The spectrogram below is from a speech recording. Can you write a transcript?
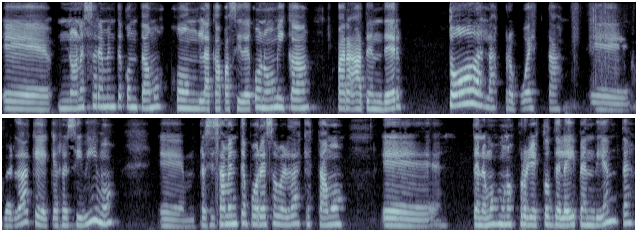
eh, no necesariamente contamos con la capacidad económica para atender todas las propuestas, eh, ¿verdad?, que, recibimos. Eh, precisamente por eso, ¿verdad?, es que estamos, tenemos unos proyectos de ley pendientes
